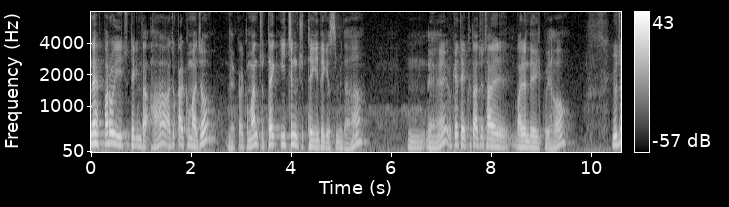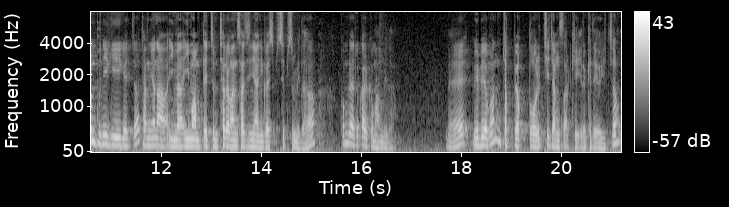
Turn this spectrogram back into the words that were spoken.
네, 바로 이 주택입니다. 아, 아주 깔끔하죠? 네, 깔끔한 주택, 2층 주택이 되겠습니다. 음, 네, 이렇게 데크도 아주 잘 마련되어 있고요. 요즘 분위기겠죠? 작년 아- 이맘, 이맘때쯤 촬영한 사진이 아닌가 싶, 싶습니다. 건물이 아주 깔끔합니다. 네, 외벽은 적벽돌, 치장 쌓기 이렇게 되어 있죠.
